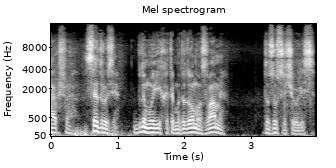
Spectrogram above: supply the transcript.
Так що все, друзі, будемо їхати ми додому з вами. До зустрічі у лісі.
